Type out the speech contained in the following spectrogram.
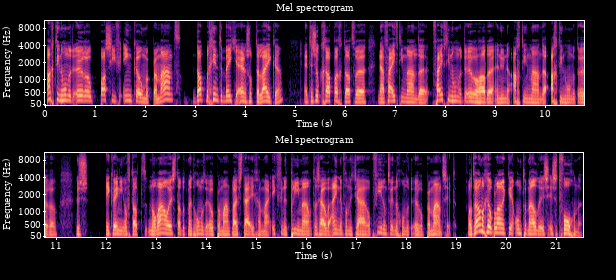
1800 euro passief inkomen per maand, dat begint een beetje ergens op te lijken. Het is ook grappig dat we na 15 maanden 1500 euro hadden en nu na 18 maanden 1800 euro. Dus ik weet niet of dat normaal is dat het met 100 euro per maand blijft stijgen. Maar ik vind het prima, want dan zouden we einde van dit jaar op 2400 euro per maand zitten. Wat wel nog heel belangrijk om te melden is, is het volgende.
